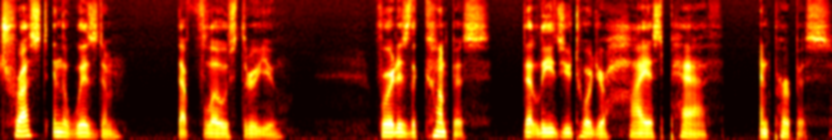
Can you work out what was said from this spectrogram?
Trust in the wisdom that flows through you for it is the compass that leads you toward your highest path and purpose.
